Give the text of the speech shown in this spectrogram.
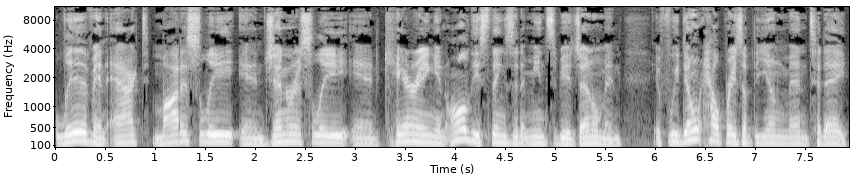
live and act modestly and generously and caring and all these things that it means to be a gentleman. If we don't help raise up the young men today,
